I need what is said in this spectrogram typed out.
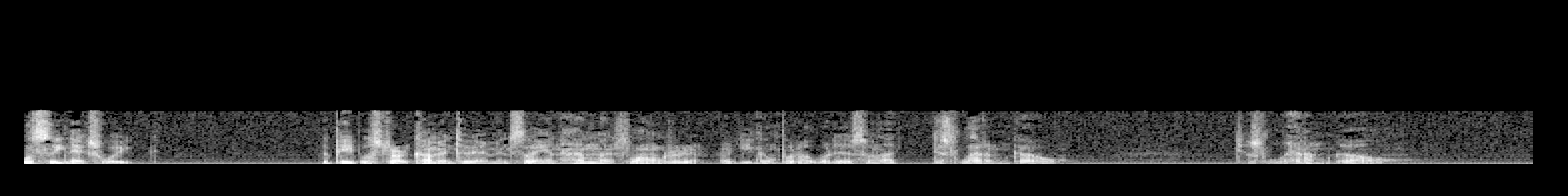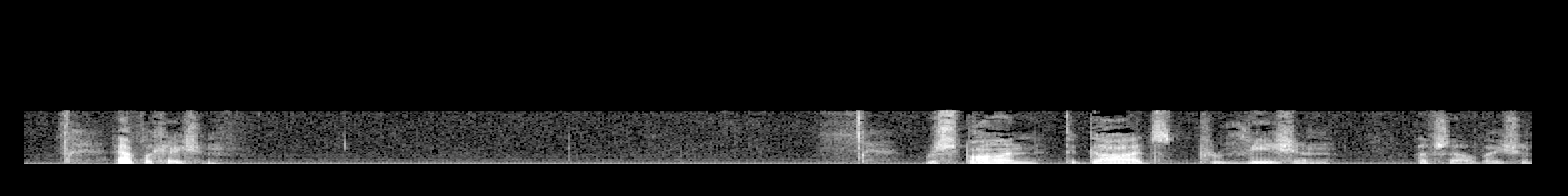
We'll see next week. The people start coming to him and saying, How much longer are you going to put up with this? And I just let them go. Just let them go. Application. respond to God's provision of salvation.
